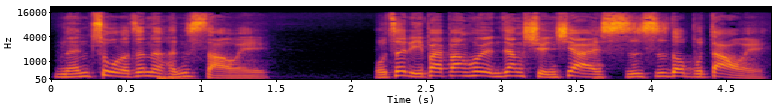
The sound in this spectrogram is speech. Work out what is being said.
能做的真的很少哎，我这礼拜帮会员这样选下来十支都不到哎。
